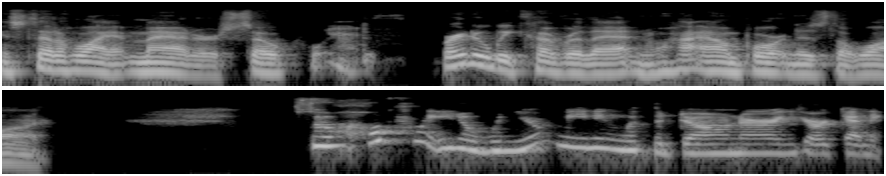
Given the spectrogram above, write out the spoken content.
instead of why it matters. So yes. where do we cover that, and how important is the why? So hopefully, you know, when you're meeting with the donor, you're getting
